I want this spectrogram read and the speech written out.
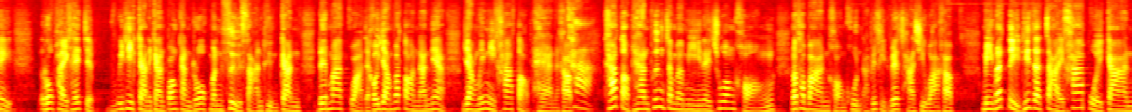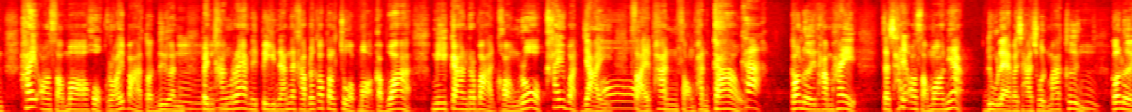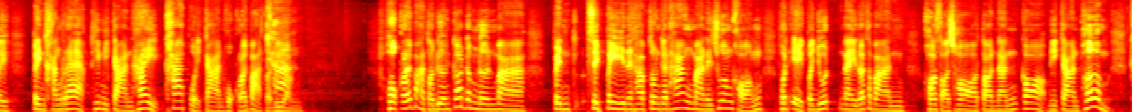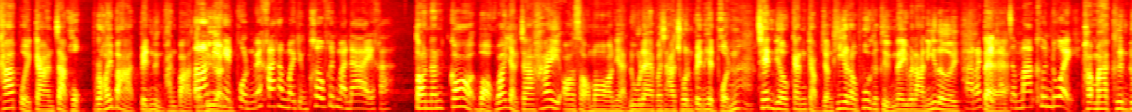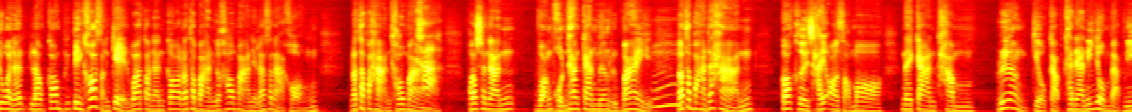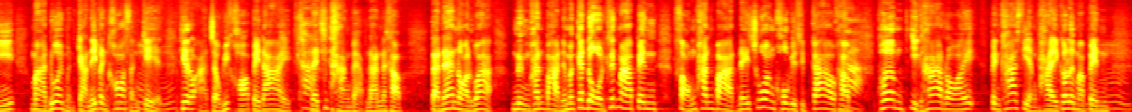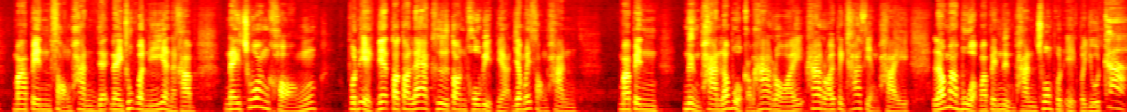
โรคภัยไข้เจ็บวิธีการในการป้องกันโรคมันสื่อสารถึงกันได้มากกว่า แต่เขาย้ำว่าตอนนั้นเนี่ยยังไม่มีค่าตอบแทนนะครับค่ะค่าตอบแทนเพิ่งจะมามีในช่วงของรัฐบาลของคุณอภิสิทธิ์เวชชาชีวะครับ มีมติที่จะจ่ายค่าป่วยการให้อสม 600 บาทต่อเดือน เป็นครั้งแรกในปีนั้นนะครับ แล้วก็ประจวบเหมาะกับว่า มีการระบาดของโรคไข้หวัดใหญ่โอ้สายพันธุ์2009ค่ะก็เลยทำให้จะใช้อสมเนี่ยดูแลประชาชนมากขึ้นอืมก็เลยเป็นครั้งแรกที่มีการให้ค่าป่วยการ 600 บาทต่อค่ะเดือน 600 บาทต่อเดือนก็ดำเนินมาเป็น 10 ปีนะครับ จนกระทั่งมาในช่วงของพลเอกประยุทธ์ในรัฐบาลคอสช ตอนนั้นก็มีการเพิ่มค่าป่วยการจาก 600 บาทเป็น 1,000 บาทตอนต่อนั้นเดืมีอนเหตุผลไหมคะทำไมถึงเพิ่มขึ้นมาได้คะตอนนั้นก็บอกว่าอยากจะให้อสมเนี่ยดูแลประชาชนเป็นเหตุผลอ่าเช่นเดียวกันกับอย่างที่เราพูดกันถึงในเวลานี้เลยภารกิจแต่อาจจะมากขึ้นด้วยมากขึ้นด้วยแล้วแล้วก็เป็นข้อสังเกตว่าตอนนั้นก็รัฐบาลก็เข้ามาในลักษณะของ รัฐประหารเข้ามา ค่ะเพราะฉะนั้นหวังผลทางการเมืองหรือไม่รัฐบาลทหารก็เคยใช้อสม ในการทำเรื่องเกี่ยวกับคะแนนนิยมแบบนี้มาด้วยเหมือนกันนี่เป็นข้อสังเกตที่เราอาจจะวิเคราะห์ไปได้ค่ะ ในทิศทางแบบนั้นนะครับ แต่แน่นอนว่า 1,000 บาทเนี่ยมันกระโดดขึ้นมาเป็น 2,000 บาทในช่วงโควิด -19 ครับ ค่ะเพิ่มอีก 500 เป็นค่าเสี่ยงภัยก็เลยมาเป็นมาเป็น 2,000 ในในทุกวันนี้อะนะครับ ในช่วงของ พลเอกเนี่ยตอนตอนแรกคือตอนโควิดเนี่ยยังไม่ 2,000 มาเป็น 1,000 แล้วบวกกับ 500 500 เป็นค่าเสี่ยงภัย แล้วมาบวกมาเป็น 1,000 ช่วงพลเอกประยุทธ์ ค่ะ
